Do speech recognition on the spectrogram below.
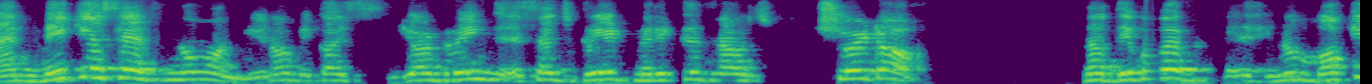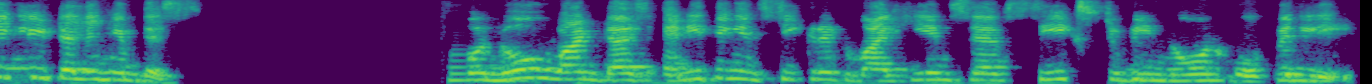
and make yourself known. You know, because you're doing such great miracles now. Show it off. Now they were, you know, mockingly telling him this. For no one does anything in secret while he himself seeks to be known openly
